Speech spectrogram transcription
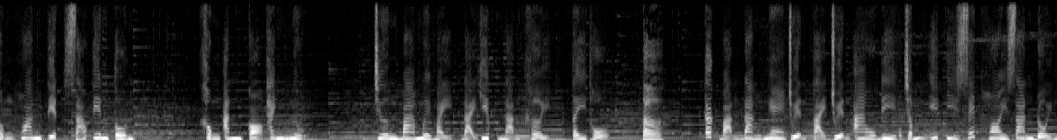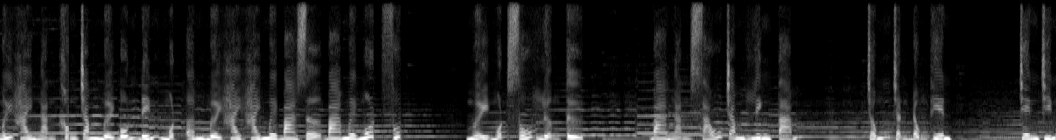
Hồng hoang tiệt giáo tiên tôn. Không ăn cỏ thanh ngư. Chương 37 Đại kiếp nạn khởi, Tây Thổ. Tờ. Các bạn đang nghe chuyện tại chuyện Audi.xyz hoi gian đổi mới 2014 đến 1 âm 12 23 giờ 31 phút. 11 số lượng từ 3608 Chống trận đồng thiên. Trên 9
